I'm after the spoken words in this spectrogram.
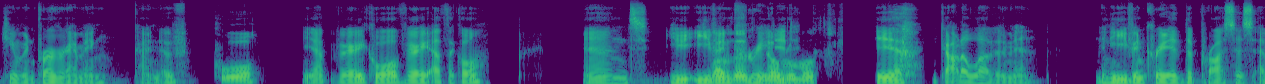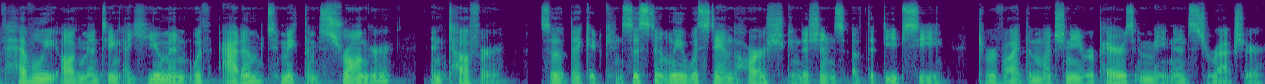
human programming, kind of. Cool. Yep, very cool, very ethical. And you even no created, rules. yeah, gotta love it, man. And he even created the process of heavily augmenting a human with Adam to make them stronger and tougher so that they could consistently withstand the harsh conditions of the deep sea to provide the much needed repairs and maintenance to Rapture.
